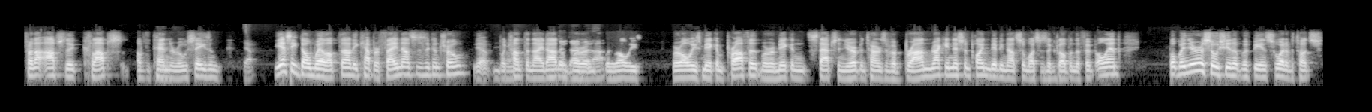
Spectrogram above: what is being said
for that absolute collapse of the ten in a row season. Yep. Yes, he done well up there. He kept our finances under control. Yeah, we mm can't deny that. No we're, that. we're always we're always making profit. We're making steps in Europe in terms of a brand recognition point, maybe not so much as a mm. club in the football end. But when you're associated with being so out of touch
